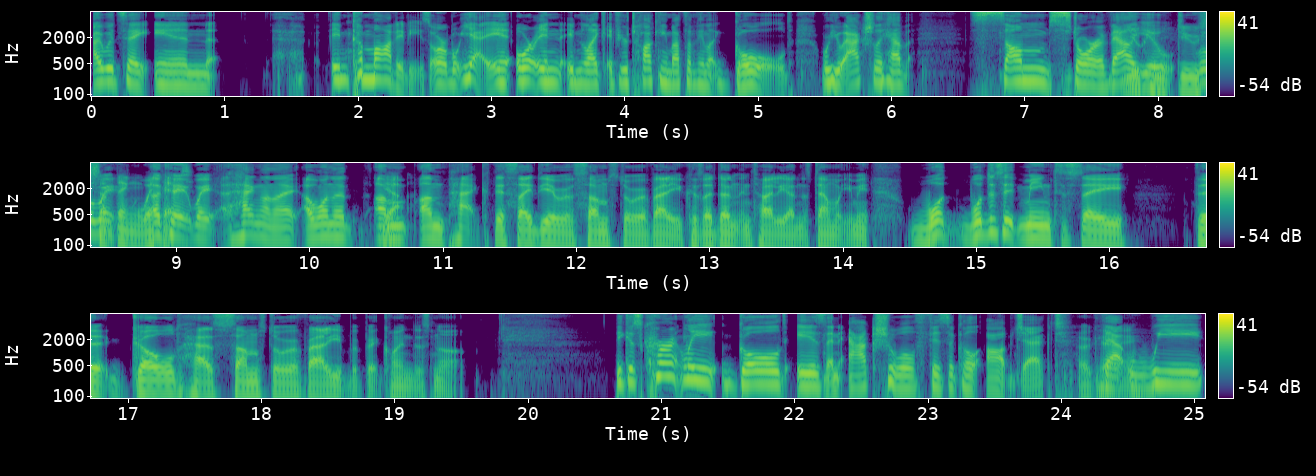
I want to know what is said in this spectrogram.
i would say in in commodities or yeah in, or in, in like if you're talking about something like gold where you actually have some store of you value can do Well, wait, something with it. okay, it. wait, hang on. I, I want to um, Yeah. unpack this idea of some store of value because I don't entirely understand what you mean. What What does it mean to say that gold has some store of value but Bitcoin does not? because currently gold is an actual physical object Okay. that we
